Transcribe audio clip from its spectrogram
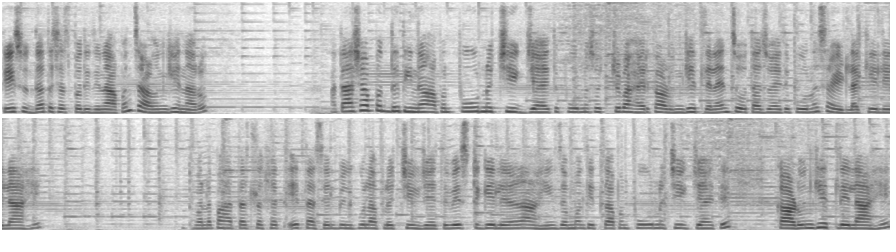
ते सुद्धा तशाच पद्धतीनं आपण चाळून घेणार आहोत. आता अशा पद्धतीनं आपण पूर्ण चीक जे आहे ते पूर्ण स्वच्छ बाहेर काढून घेतलेला आहे. आणि चोथा जो आहे ते पूर्ण साईडला केलेला आहे. तुम्हाला पाहताच लक्षात येत असेल बिलकुल आपलं चीक जे आहे ते वेस्ट गेलेलं नाही. जमल तितकं आपण पूर्ण चीक जे आहे ते काढून घेतलेलं आहे.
